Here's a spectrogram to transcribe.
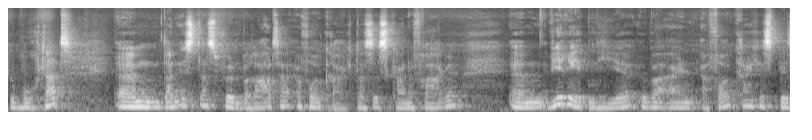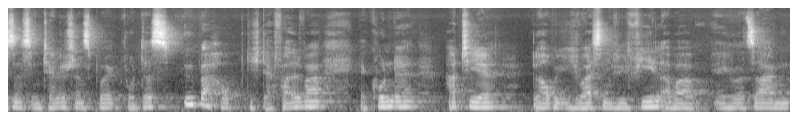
gebucht hat. Ähm, dann ist das für einen Berater erfolgreich. Das ist keine Frage. Ähm, wir reden hier über ein erfolgreiches Business Intelligence Projekt, wo das überhaupt nicht der Fall war. Der Kunde hat hier, glaube ich, ich weiß nicht wie viel, aber ich würde sagen,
